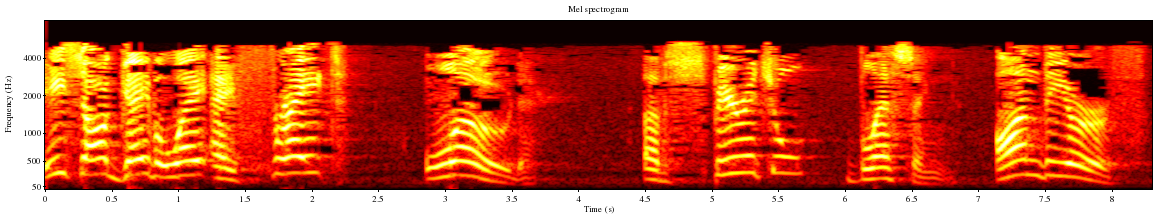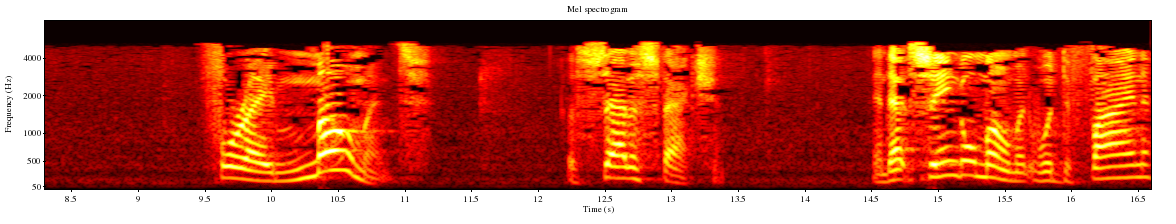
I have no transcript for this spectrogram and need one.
Esau gave away a freight load of spiritual blessing on the earth for a moment of satisfaction. And that single moment would define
